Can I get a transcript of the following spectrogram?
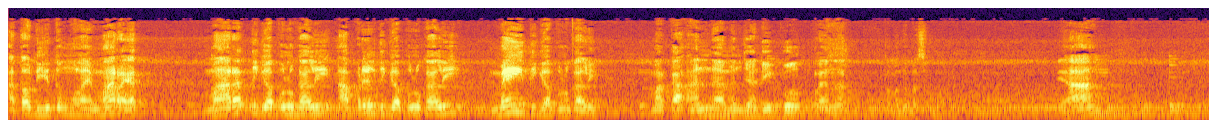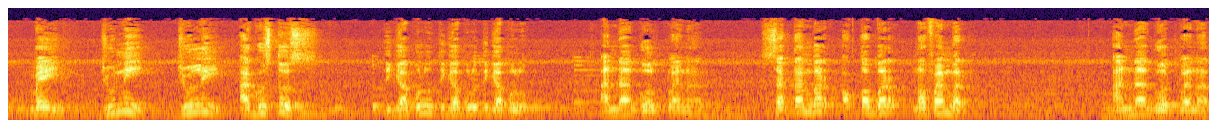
atau dihitung mulai Maret, Maret 30 kali, April 30 kali, Mei 30 kali, maka Anda menjadi gold planner, teman-teman semua. Ya, Mei, Juni, Juli, Agustus 30 30 30. Anda gold planner. September, Oktober, November Anda gold planner.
